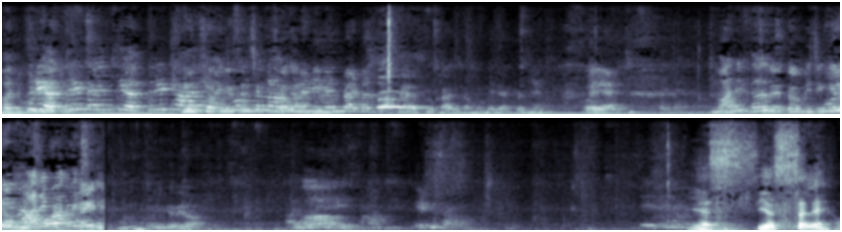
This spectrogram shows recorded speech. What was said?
अत्री अत्री टाइम की अत्री क्यों चॉकलेट से किस रेडी में बैठा था यार तो खा लेता मम्मी जाकर मानी अरे तो बीजी की लो मानी पत्नी यस यस चले ओ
